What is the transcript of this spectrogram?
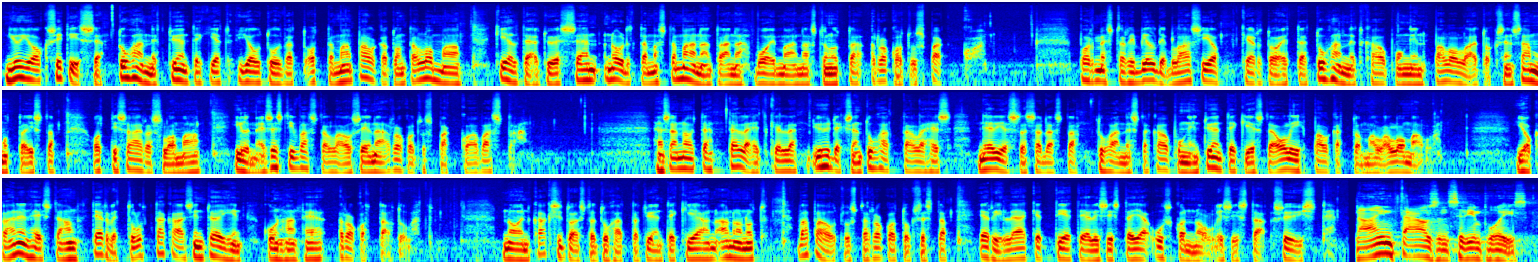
New York Cityssä tuhannet työntekijät joutuivat ottamaan palkatonta lomaa kieltäytyessään noudattamasta maanantaina voimaan astunutta rokotuspakkoa. Pormestari Bill de Blasio kertoo, että tuhannet kaupungin palolaitoksen sammuttajista otti sairaslomaa ilmeisesti vastalauseena rokotuspakkoa vastaan. Hän sanoi, että tällä hetkellä 9000 lähes 400 000 kaupungin työntekijästä oli palkattomalla lomalla. Jokainen heistä on tervetullut takaisin töihin, kunhan he rokottautuvat. Noin 12 000 työntekijää on anonut vapautusta rokotuksesta eri lääketieteellisistä ja uskonnollisista syistä. 9,000 city employees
